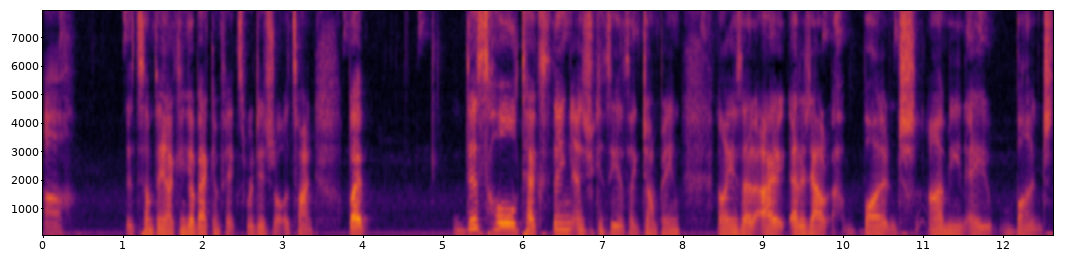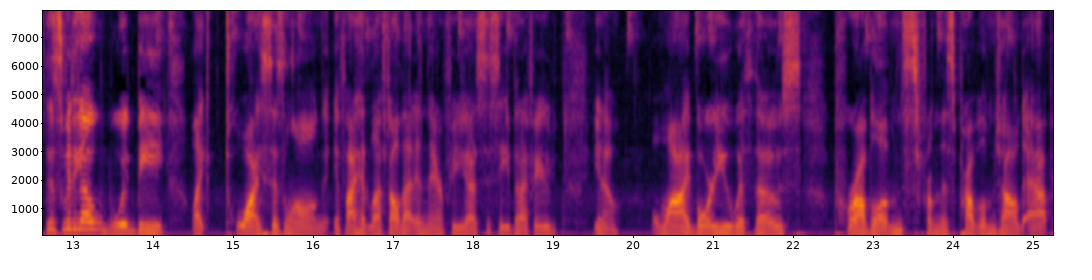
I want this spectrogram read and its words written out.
Uh, it's something I can go back and fix. We're digital. It's fine. But this whole text thing, as you can see, it's like jumping. And like I said, I edited out a bunch. I mean, a bunch. This video would be like twice as long if I had left all that in there for you guys to see. But I figured, you know, why bore you with those problems from this problem child app?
